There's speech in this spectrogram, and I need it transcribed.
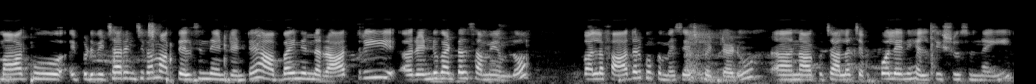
మాకు ఇప్పుడు విచారించగా మాకు తెలిసింది ఏంటంటే ఆ అబ్బాయి నిన్న రాత్రి ఆ, రెండు గంటల సమయంలో వాళ్ళ ఫాదర్కి ఒక మెసేజ్ పెట్టాడు. ఆ, నాకు చాలా చెప్పుకోలేని హెల్త్ ఇష్యూస్ ఉన్నాయి.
